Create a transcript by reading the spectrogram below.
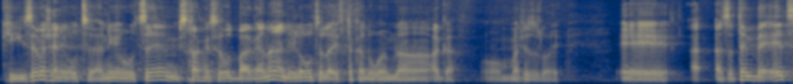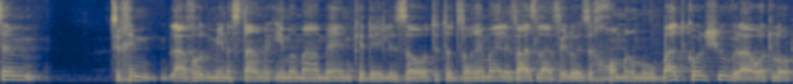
כי זה מה שאני רוצה, אני רוצה משחק מסירות בהגנה, אני לא רוצה להעיף את הכדורים לאגף, או מה שזה לא יהיה. אה, אז אתם בעצם צריכים לעבוד מן הסתם עם המאמן כדי לזהות את הדברים האלה, ואז להביא לו איזה חומר מעובד כלשהו ולהראות לו,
